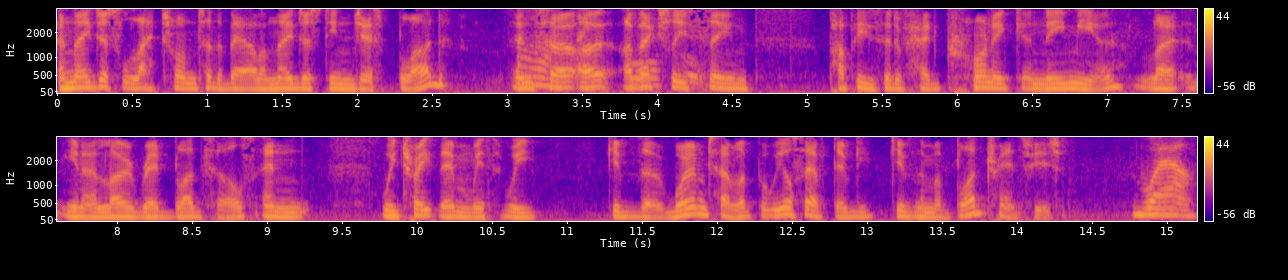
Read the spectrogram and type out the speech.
and they just latch onto the bowel and they just ingest blood. And Oh, so I, I've actually seen puppies that have had chronic anemia, you know, low red blood cells, and we treat them with we give the worm tablet, but we also have to give them a blood transfusion. Wow.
